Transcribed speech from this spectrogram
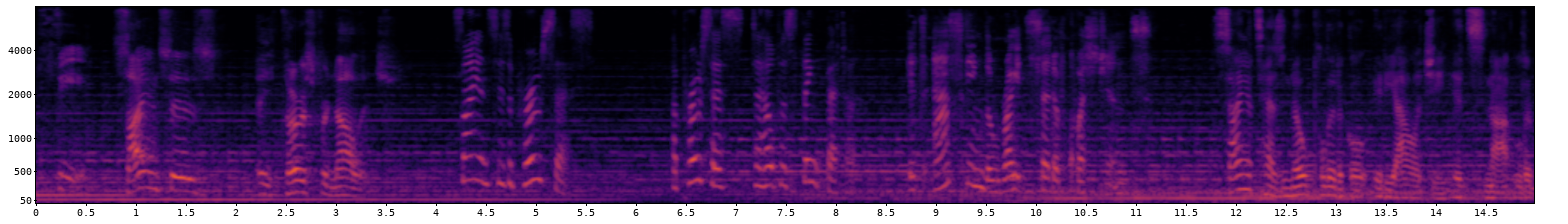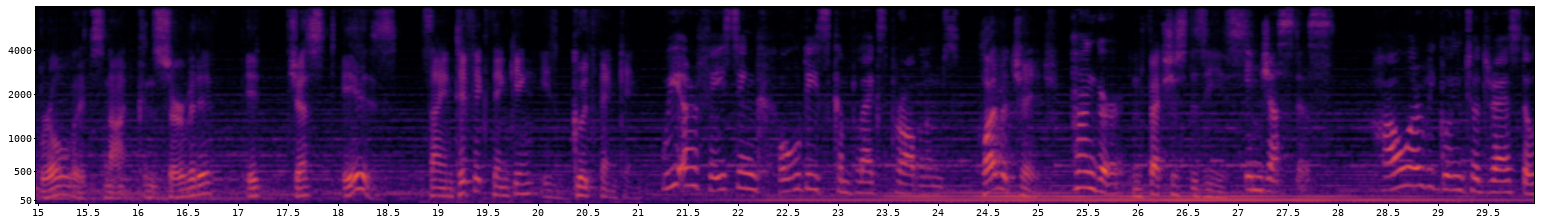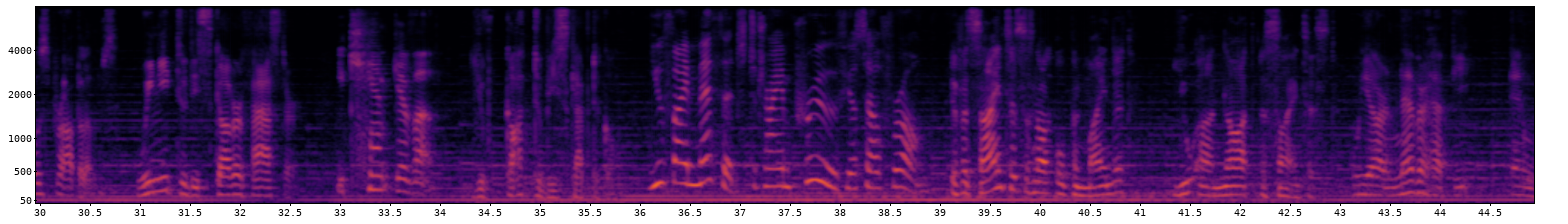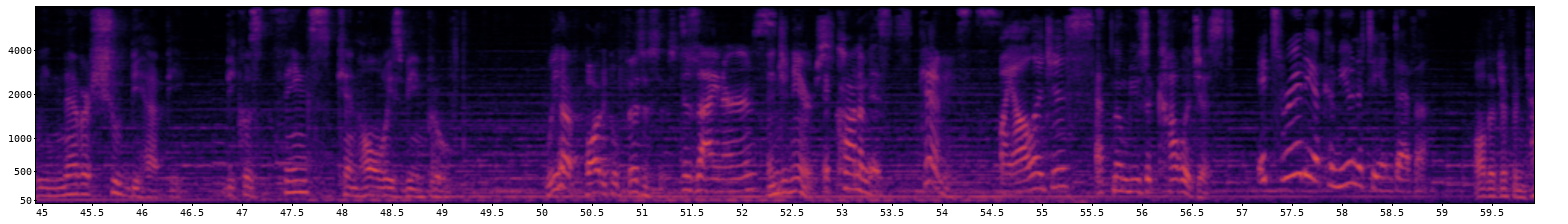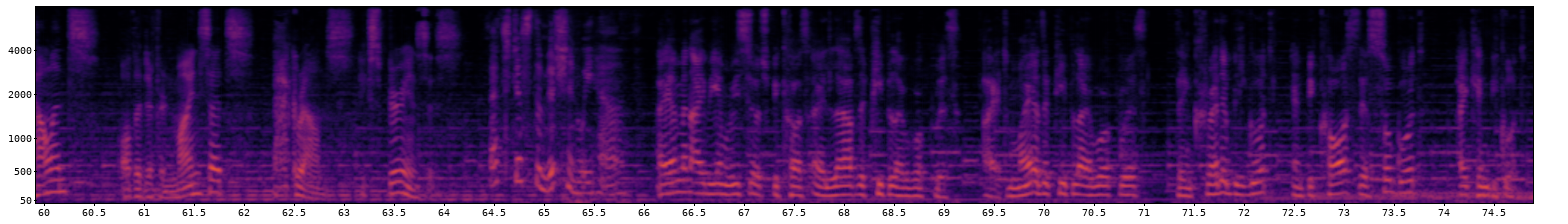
Let's see. Science is a thirst for knowledge. Science is a process. A process to help us think better. It's asking the right set of questions. Science has no political ideology. It's not liberal, it's not conservative, it just is. Scientific thinking is good thinking. We are facing all these complex problems Climate change. hunger, infectious disease, injustice. How are we going to address those problems? We need to discover faster. You can't give up. You've got to be skeptical. You find methods to try and prove yourself wrong. If a scientist is not open minded, you are not a scientist. We are never happy and we never should be happy because things can always be improved. We have particle physicists, Designers, Engineers, Economists, chemists, Biologists, Ethnomusicologists. It's really a community endeavor. all the different talents, all the different mindsets, backgrounds, experiences. that's just the mission we have. I am in IBM Research because I love the people I work with. I admire the people I work with. They're incredibly good, and because they're so good, I can be good.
